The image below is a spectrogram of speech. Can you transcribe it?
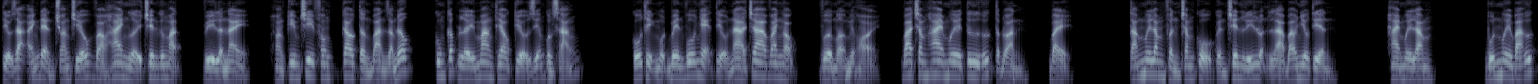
tiểu dạ ánh đèn choáng chiếu vào hai người trên gương mặt, vì lần này, hoàng kim chi phong cao tầng ban giám đốc, cung cấp lấy mang theo kiểu diễm còn sáng. Cố thịnh một bên vỗ nhẹ tiểu na cha vai ngọc, vừa mở miệng hỏi, ba trăm hai mươi 324 ước tập đoàn, bảy, tám mươi lăm phần trăm cổ quyền trên lý luận là bao nhiêu tiền? Hai mươi lăm, bốn mươi ba ước.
